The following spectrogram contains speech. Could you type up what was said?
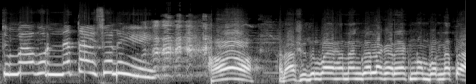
তুমি বাবুর নেতা হইছো নি? হ রাশিদুল ভাই হানাঙ্গ এলাকার এক নম্বর নেতা।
